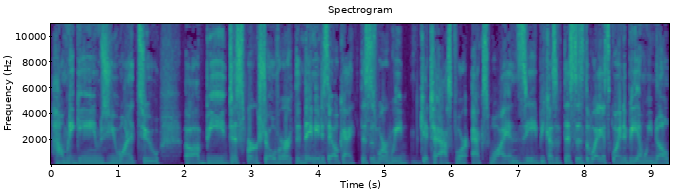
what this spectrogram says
how many games you want it to uh, be dispersed over, then they need to say, okay, this is where we get to ask for X, Y, and Z. Because if this is the way it's going to be, and we know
